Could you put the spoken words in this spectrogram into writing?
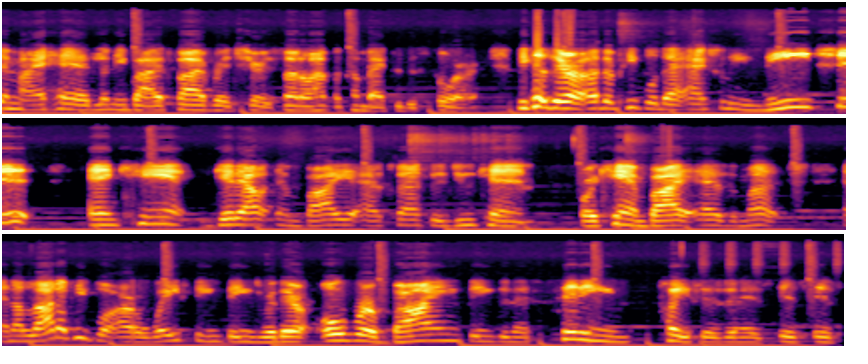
in my head, "Let me buy five red shirts so I don't have to come back to the store." Because there are other people that actually need shit and can't get out and buy it as fast as you can or can't buy as much. And a lot of people are wasting things where they're overbuying things and it's sitting places and it's, it's, it's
